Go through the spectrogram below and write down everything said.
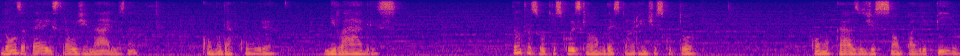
dons até extraordinários, né? Como da cura, milagres, tantas outras coisas que ao longo da história a gente escutou, como o caso de São Padre Pio,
